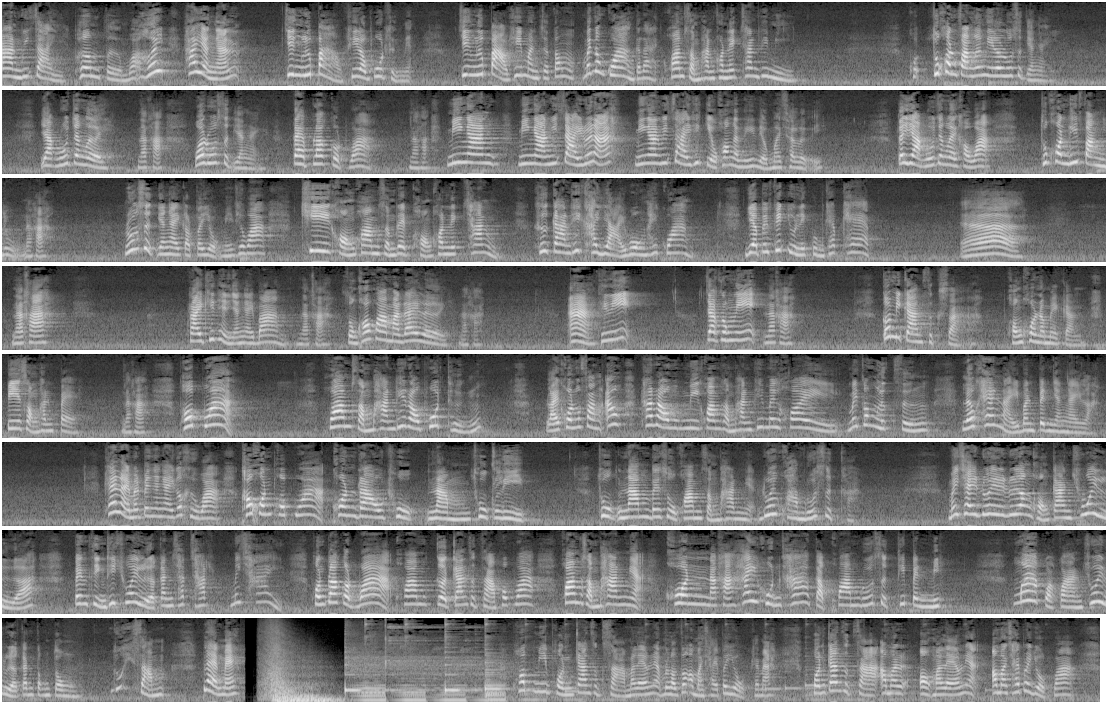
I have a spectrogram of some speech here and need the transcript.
การวิจัยเพิ่มเติมว่า เฮ้ย ถ้าอย่างนั้นจริงหรือเปล่าที่เราพูดถึงเนี่ย จริงหรือเปล่าที่มันจะต้องไม่ต้องกว้างก็ได้ ความสัมพันธ์คอนเน็ชันที่มี ทุกคนฟังเรื่องนี้แล้วรู้สึกยังไง อยากรู้จังเลยนะคะ ว่ารู้สึกยังไง แต่ปรากฏว่า นะคะ มีงานมีงานวิจัยด้วยนะ มีงานวิจัยที่เกี่ยวข้องกันนี้ เดี๋ยวมาเฉลย แต่อยากรู้จังเลยค่ะว่า ทุกคนที่ฟังอยู่นะคะ รู้สึกยังไงกับประโยคนี้ที่ว่า key ของความสำเร็จของ connection คือการที่ขยายวงให้กว้าง อย่าไป fix อยู่ในกลุ่มแคบๆอ่านะคะ ใครคิดเห็นยังไงบ้างนะคะ ส่งข้อความมาได้เลยนะคะ อะทีนี้จากตรงนี้นะคะ ก็มีการศึกษาของคนอเมริกัน ปี 2008 นะคะ พบว่าความสัมพันธ์ที่เราพูดถึง หลายคนก็ฟังเอา้า ถ้าเรามีความสัมพันธ์ที่ไม่ค่อยไม่ต้องลึกซึ้ง แล้วแค่ไหนมันเป็นยังไงล่ะ แค่ไหนมันเป็นยังไงก็คือว่า เขาค้นพบว่าคนเราถูกนำถูกหลีด ถูกนำไปสู่ความสัมพันธ์เนี่ยด้วยความรู้สึกค่ะ ไม่ใช่ด้วยเรื่องของการช่วยเหลือ เป็นสิ่งที่ช่วยเหลือกันชัดๆ ไม่ใช่ ผลปรากฏว่าความเกิดการศึกษาพบว่า ความสัมพันธ์เนี่ยคนนะคะให้คุณค่ากับความรู้สึกที่เป็นมิตร มากกว่าการช่วยเหลือกันตรงๆ ด้วยซ้ำแปลกไหม มีผลการศึกษามาแล้วเนี่ยเราต้องเอามาใช้ประโยชน์ใช่ไหมผลการศึกษาเอามาออกมาแล้วเนี่ยเอามาใช้ประโยชน์ว่า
